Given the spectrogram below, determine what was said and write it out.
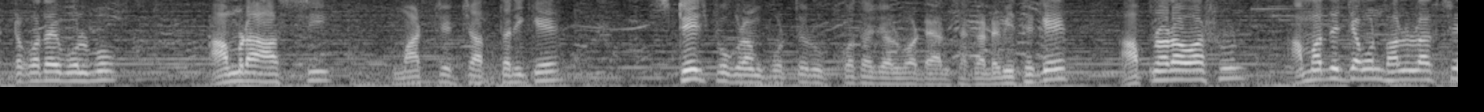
একটা কথাই বলব। আমরা আসছি মার্চের চার তারিখে স্টেজ প্রোগ্রাম করতে রূপকথা জলবা ড্যান্স একাডেমি থেকে। আপনারাও আসুন, আমাদের যেমন ভালো লাগছে,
